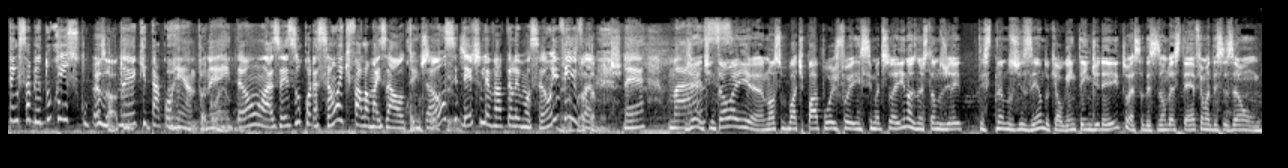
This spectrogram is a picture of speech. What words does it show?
tem que saber do risco. Exato. Né? Que tá correndo, tá né? Correndo. Então, às vezes o coração é que fala mais alto. Com então, certeza. se deixe levar pela emoção e viva. Exatamente. Né? Mas... Gente, então aí, é, nosso bate-papo hoje foi em cima disso aí. Nós não estamos direito, estamos dizendo que alguém tem direito. Essa decisão do STF é uma decisão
